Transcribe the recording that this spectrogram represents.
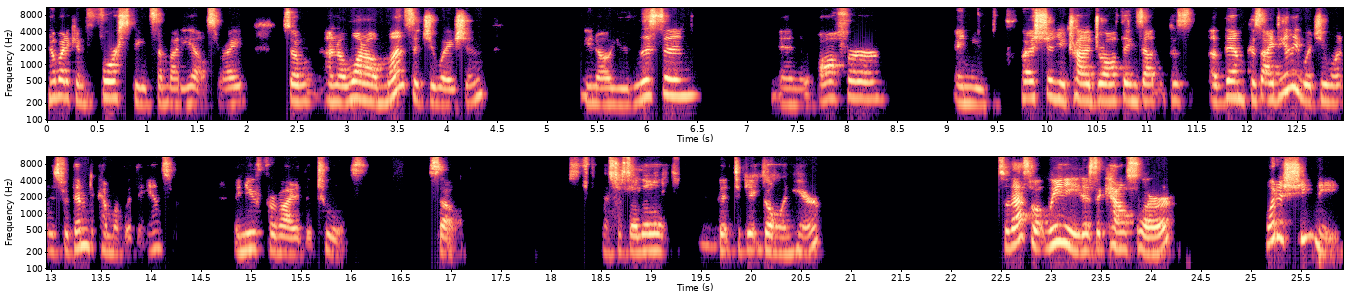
nobody can force feed somebody else, right? So in a one on one situation, you know, you listen and you offer and you question, you try to draw things out because of them, because ideally what you want is for them to come up with the answer and you've provided the tools. So that's just a little bit to get going here. So that's what we need as a counselor. What does she need?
